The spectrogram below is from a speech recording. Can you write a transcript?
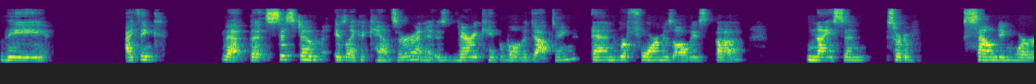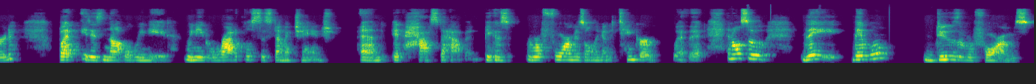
the i think that the system is like a cancer and it is very capable of adapting and reform is always uh, nice and sort of sounding word, but it is not what we need. We need radical systemic change. And it has to happen because reform is only going to tinker with it. And also, they they won't do the reforms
